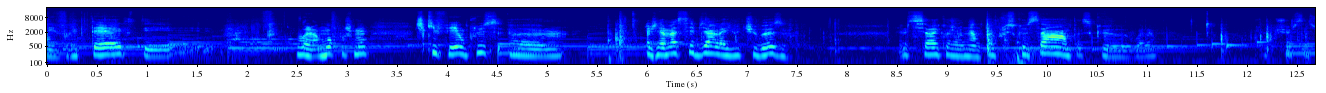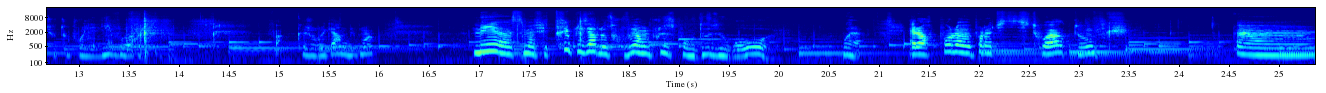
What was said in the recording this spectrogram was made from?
des vrais textes. Des... Voilà, moi franchement, je kiffais. En plus, euh, j'aime assez bien la youtubeuse. Même si c'est vrai que je regarde pas plus que ça, hein, parce que voilà. YouTube, c'est surtout pour les livres. Enfin, que je regarde du moins. Mais euh, ça m'a fait très plaisir de le trouver en plus pour 2 euros. Voilà. Alors, pour, la petite histoire, donc. euh,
